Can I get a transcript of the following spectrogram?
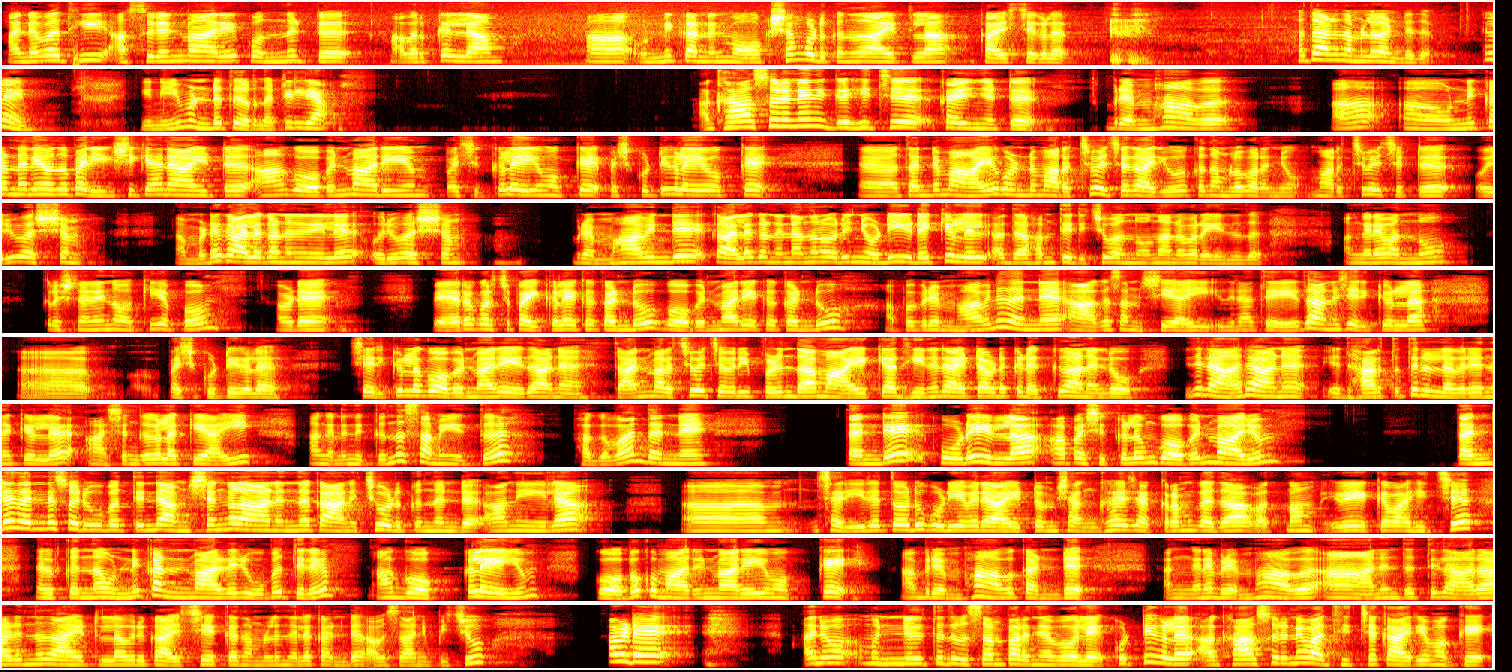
അനവധി അസുരന്മാരെ കൊന്നിട്ട് അവർക്കെല്ലാം ഉണ്ണിക്കണ്ണൻ മോക്ഷം കൊടുക്കുന്നതായിട്ടുള്ള കാഴ്ചകൾ അതാണ് നമ്മൾ കണ്ടത് അല്ലേ? ഇനിയുമുണ്ട് തീർന്നിട്ടില്ല. അഘാസുരനെ നിഗ്രഹിച്ച് കഴിഞ്ഞിട്ട് ബ്രഹ്മാവ് ആ ഉണ്ണിക്കണ്ണനെ ഒന്ന് പരീക്ഷിക്കാനായിട്ട് ആ ഗോപന്മാരെയും പശുക്കളെയും ഒക്കെ പശുക്കുട്ടികളെയും ഒക്കെ തന്റെ മായ കൊണ്ട് മറച്ചു വെച്ച കാര്യമൊക്കെ നമ്മൾ പറഞ്ഞു. മറച്ചു വെച്ചിട്ട് ഒരു വർഷം നമ്മുടെ കാലഗണനയിൽ ഒരു വർഷം ബ്രഹ്മാവിന്റെ കാലഗണന എന്ന് പറഞ്ഞാൽ ഒരു ഞൊടി ഇടയ്ക്കുള്ളിൽ അദ്ദേഹം തിരിച്ചു വന്നു എന്നാണ് പറയുന്നത്. അങ്ങനെ വന്നു. കൃഷ്ണനെ നോക്കിയപ്പോൾ അവിടെ വേറെ കുറച്ച് പൈക്കളെയൊക്കെ കണ്ടു ഗോപന്മാരെയൊക്കെ കണ്ടു. അപ്പോൾ ബ്രഹ്മാവിന് തന്നെ ആകെ സംശയമായി. ഇതിനകത്ത് ഏതാണ് ശരിക്കുള്ള പശുക്കുട്ടികൾ ശരിക്കുള്ള ഗോപന്മാരേതാണ് താൻ മറച്ചു വെച്ചവർ ഇപ്പോഴും ദാ മായയ്ക്ക് അധീനരായിട്ട് അവിടെ കിടക്കുകയാണല്ലോ. ഇതിലാരാണ് യഥാർത്ഥത്തിലുള്ളവരെന്നൊക്കെയുള്ള ആശങ്കകളൊക്കെയായി അങ്ങനെ നിൽക്കുന്ന സമയത്ത് ഭഗവാൻ തന്നെ തന്റെ കൂടെയുള്ള ആ പശുക്കളും ഗോപന്മാരും തന്റെ തന്നെ സ്വരൂപത്തിന്റെ അംശങ്ങളാണെന്ന് കാണിച്ചു കൊടുക്കുന്നുണ്ട്. ആ നീല ശരീരത്തോടു കൂടിയവരായിട്ടും ശംഖ് ചക്രം ഗദ പത്മം ഇവയൊക്കെ വഹിച്ച് നിൽക്കുന്ന ഉണ്ണിക്കണ്ണന്മാരുടെ രൂപത്തിൽ ആ ഗോക്കളെയും ഗോപകുമാരന്മാരെയും ഒക്കെ ആ ബ്രഹ്മാവ് കണ്ട് അങ്ങനെ ബ്രഹ്മാവ് ആ ആനന്ദത്തിൽ ആറാടുന്നതായിട്ടുള്ള ഒരു കാഴ്ചയൊക്കെ നമ്മൾ ഇന്നലെ കണ്ട് അവസാനിപ്പിച്ചു. അവിടെ അതിന് മുന്നിലത്തെ ദിവസം പറഞ്ഞ പോലെ കുട്ടികൾ അഘാസുരനെ വധിച്ച കാര്യമൊക്കെ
